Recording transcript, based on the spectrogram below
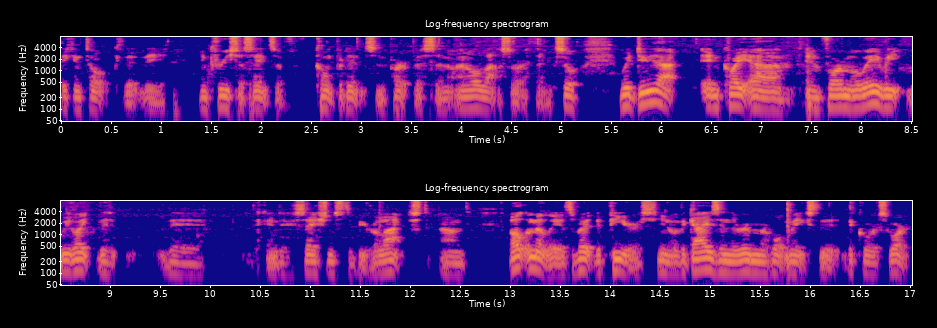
they can talk, that they increase a sense of confidence and purpose and, and all that sort of thing. So we do that in quite a informal way. We we like the, the the kind of sessions to be relaxed and ultimately it's about the peers. You know, the guys in the room are what makes the, the course work.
